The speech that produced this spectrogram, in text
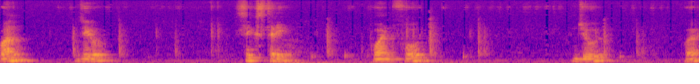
1063.4 joule per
